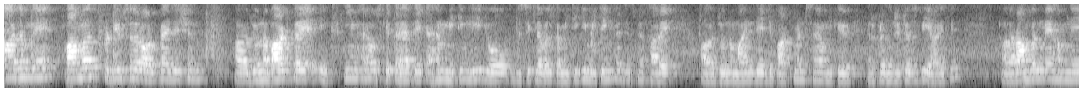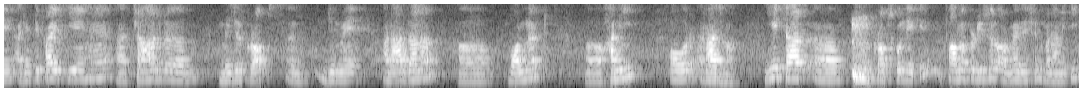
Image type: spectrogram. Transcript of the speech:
Farmers producer organisation जो नबार्ड का एक स्कीम है, उसके तहत एक अहम मीटिंग ली, जो डिस्ट्रिक्ट लेवल कमेटी की मीटिंग है, जिसमें सारे जो नुमाइंदे डिपार्टमेंट्स हैं, उनके रिप्रेजेंटेटिव्स भी आए थे। रामबन में हमने आइडेंटिफाई किए हैं चार मेजर क्रॉप्स जिनमें अनारदाना वॉलनट हनी और राजमा। ये चार क्रॉप्स को लेके फार्मर प्रोड्यूसर ऑर्गेनाइजेशन बनाने की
